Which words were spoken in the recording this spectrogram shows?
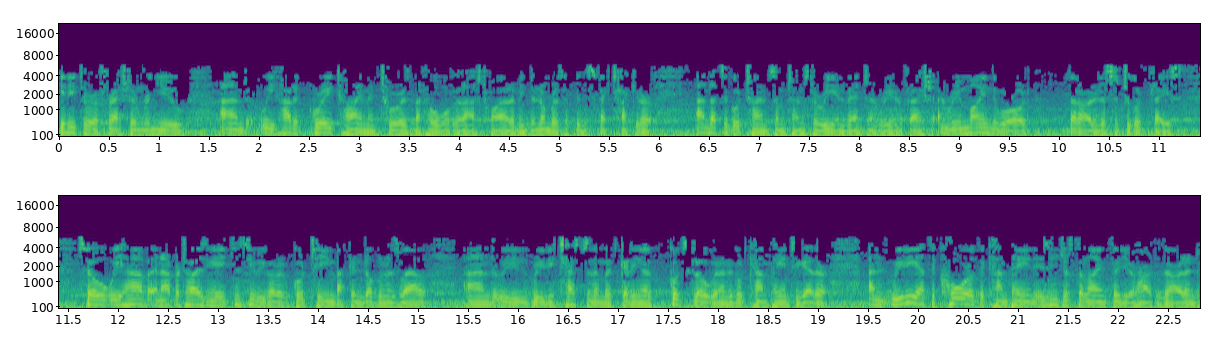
you need to refresh and renew. And we've had a great time in tourism at home over the last while. I mean, the numbers have been spectacular, and that's a good time sometimes to reinvent and refresh and remind the world that Ireland is such a good place. So we have an advertising agency. We've got a good team back in Dublin as well, and we really tested them with getting a good slogan and a good campaign together. And really, at the core of the campaign isn't just the line "Fill your heart with Ireland."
